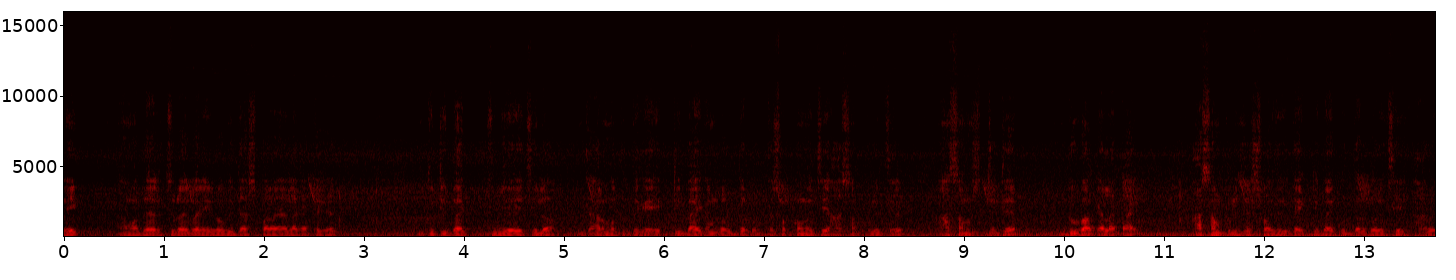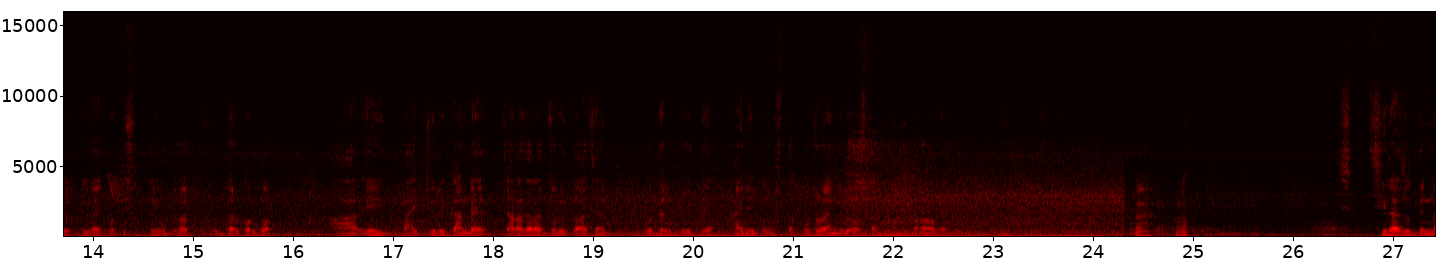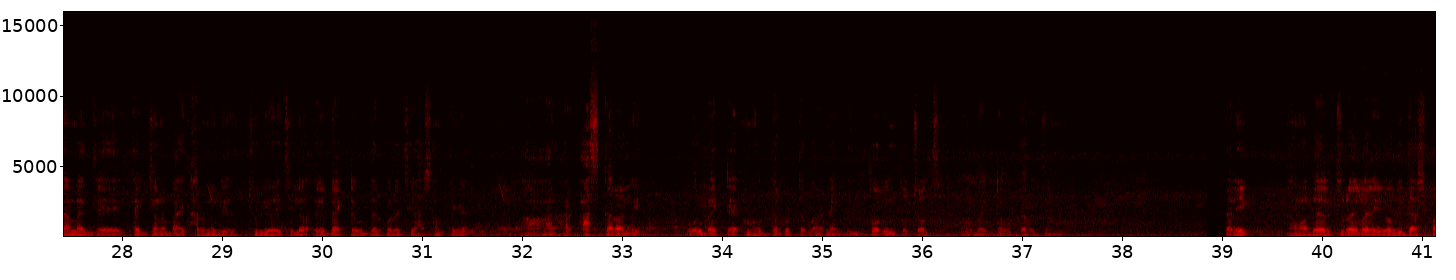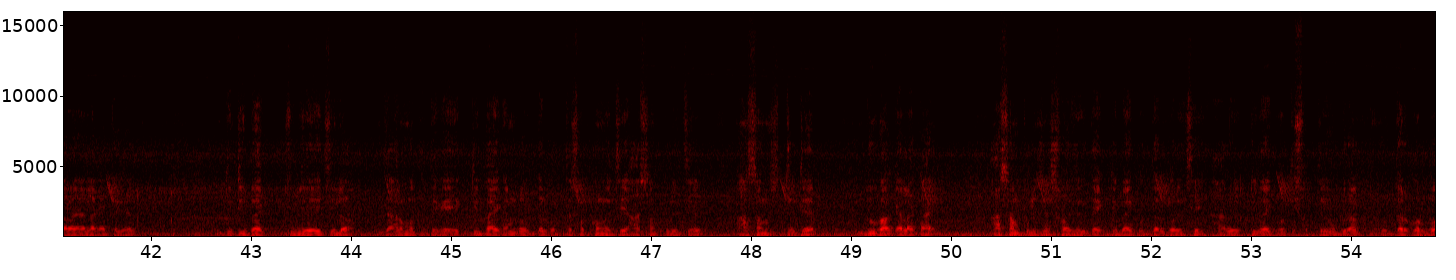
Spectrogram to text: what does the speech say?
তারিখ। আমাদের চুরাইবাড়ি রবিদাসপাড়া এলাকা থেকে দুটি বাইক চুরি হয়েছিল। যার মধ্যে থেকে একটি বাইক আমরা উদ্ধার করতে সক্ষম হয়েছি আসাম পুলিশের, আসাম স্টেটের দুবাগ এলাকায়। আসাম পুলিশের সহযোগিতা একটি বাইক উদ্ধার করেছি। আরও একটি বাইক অতি সত্ত্বে উদ্ধার করব। আর এই বাইক চুরি কাণ্ডে যারা যারা জড়িত আছেন, ওদের বিরুদ্ধে আইনি ব্যবস্থা কঠোর আইনি ব্যবস্থা গ্রহণ করা হবে। সিরাজ উদ্দিন নামে যে একজনের বাইক হারানো চুরি হয়েছিল, এই বাইকটা উদ্ধার করেছি আসাম থেকে। আর আর আসকার আলী, ওর বাইকটা এখনও উদ্ধার করতে পারেনি, কিন্তু তদন্ত চলছে ওর বাইকটা উদ্ধারের জন্য। তারিখ, আমাদের চুরাইবাড়ি রবি দাসপাড়া এলাকা থেকে দুটি বাইক চুরি হয়েছিল। যার মধ্যে থেকে একটি বাইক আমরা উদ্ধার করতে সক্ষম হয়েছি আসাম পুলিশের, আসাম স্টেটের দুবাগ এলাকায়। আসাম পুলিশের সহযোগিতায় একটি বাইক উদ্ধার করেছি, আরও একটি বাইক অতি সত্ত্বে উদ্ধার করব।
